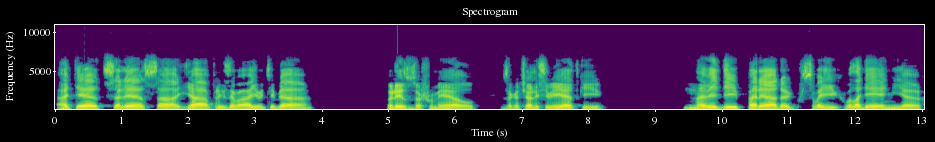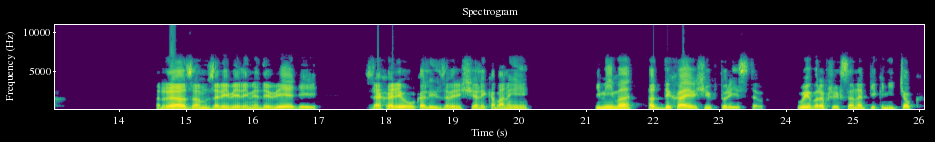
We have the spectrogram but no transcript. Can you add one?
«Отец леса, я призываю тебя!» Лес зашумел, закачались ветки, наведи порядок в своих владениях. Разом заревели медведи, захарюкали, заверещали кабаны, и мимо отдыхающих туристов, выбравшихся на пикничок,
